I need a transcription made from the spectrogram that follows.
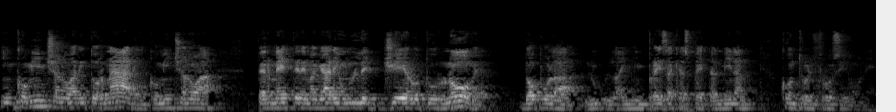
incominciano a ritornare, incominciano a permettere magari un leggero turnover dopo la, la, l'impresa che aspetta il Milan contro il Frosinone.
